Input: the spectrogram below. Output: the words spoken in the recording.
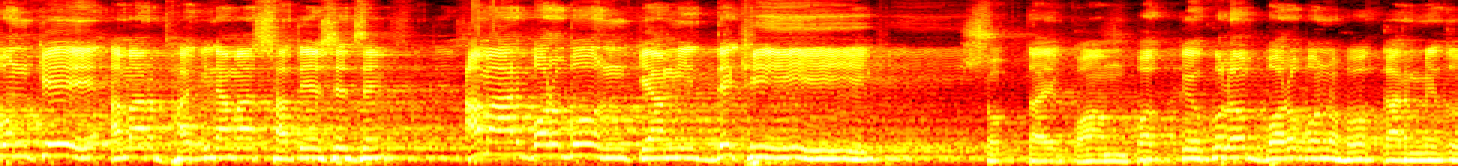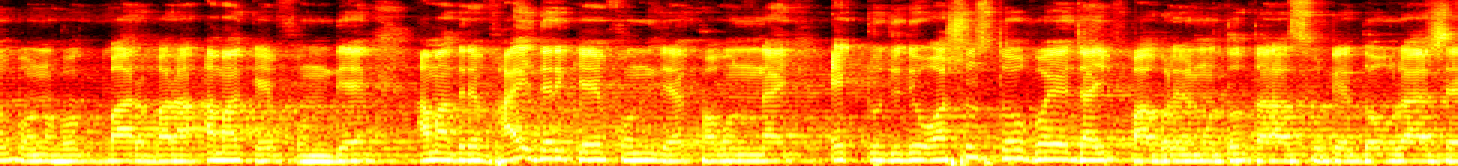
বোনকে আমার ভাগিনা আমার সাথে এসেছে। আমার বড় বোনকে আমি দেখি, সপ্তাহে কম পক্ষে হলো বড় বোন হোক আর মেজ বোন হোক, বারবার আমাকে ফোন দিয়ে আমাদের ভাইদেরকে ফোন দিয়ে খবর নেয়। একটু যদি অসুস্থ হয়ে যায়, পাগলের মতো তারা ছুটে দৌড়ে আসে,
